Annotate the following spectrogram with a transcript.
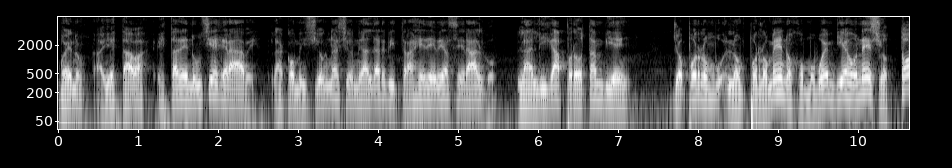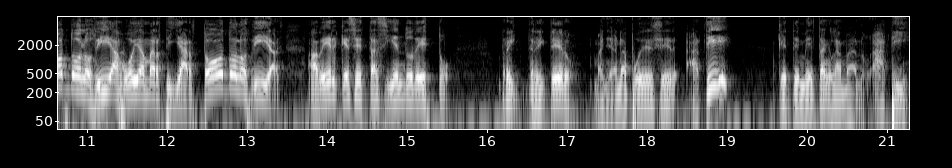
Bueno, ahí estaba. Esta denuncia es grave. La Comisión Nacional de Arbitraje debe hacer algo. La Liga Pro también. Yo por lo, lo, por lo menos como buen viejo necio, todos los días voy a martillar, todos los días, a ver qué se está haciendo de esto. Re, reitero, mañana puede ser a ti que te metan la mano, a ti,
